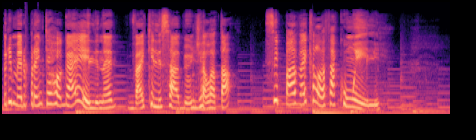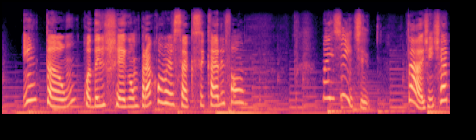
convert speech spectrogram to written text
primeiro para interrogar ele, né? Vai que ele sabe onde ela tá. Se pá, vai que ela tá com ele. Então, quando eles chegam para conversar com esse cara, ele fala: Mas, gente, tá, a gente é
